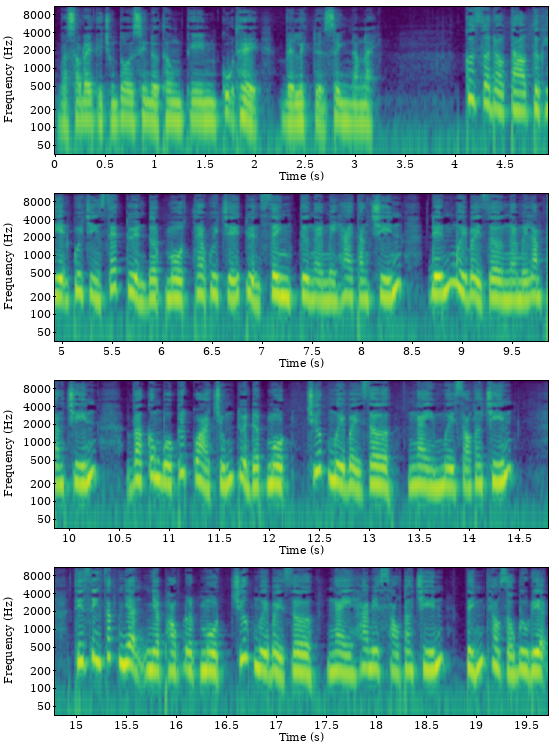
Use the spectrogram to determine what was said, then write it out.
Và sau đây thì chúng tôi xin được thông tin cụ thể về lịch tuyển sinh năm nay. Cơ sở đào tạo thực hiện quy trình xét tuyển đợt 1 theo quy chế tuyển sinh từ ngày 12 tháng 9 đến 17 giờ ngày 15 tháng 9 và công bố kết quả trúng tuyển đợt 1 trước 17 giờ ngày 16 tháng 9. Thí sinh xác nhận nhập học đợt 1 trước 17 giờ ngày 26 tháng 9 tính theo dấu bưu điện.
